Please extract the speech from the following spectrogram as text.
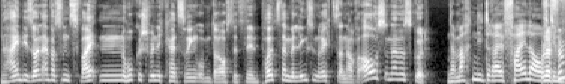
Nein, die sollen einfach so einen zweiten Hochgeschwindigkeitsring oben drauf setzen. Den polstern wir links und rechts dann auch aus und dann ist gut. Da machen die drei Pfeile auf dem 150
